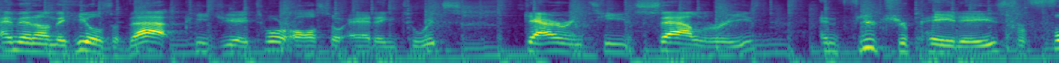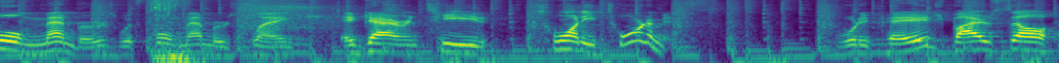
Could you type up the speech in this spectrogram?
And then on the heels of that, PGA Tour also adding to its guaranteed salaries and future paydays for full members, with full members playing a guaranteed 20 tournaments. Woody Paige, buy or sell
